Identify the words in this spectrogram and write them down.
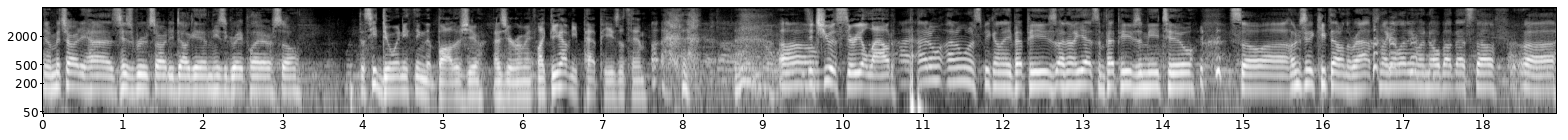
you know, Mitch already has his roots already dug in. He's a great player, so. Does he do anything that bothers you as your roommate? Like, do you have any pet peeves with him? Does he chew his cereal loud? I, I don't. I don't want to speak on any pet peeves. I know he has some pet peeves in me too, so uh, I'm just gonna keep that on the wraps. I'm not gonna let anyone know about that stuff. Uh,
